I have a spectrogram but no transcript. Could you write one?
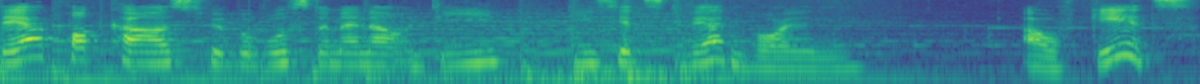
Der Podcast für bewusste Männer und die, die es jetzt werden wollen. Auf geht's!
